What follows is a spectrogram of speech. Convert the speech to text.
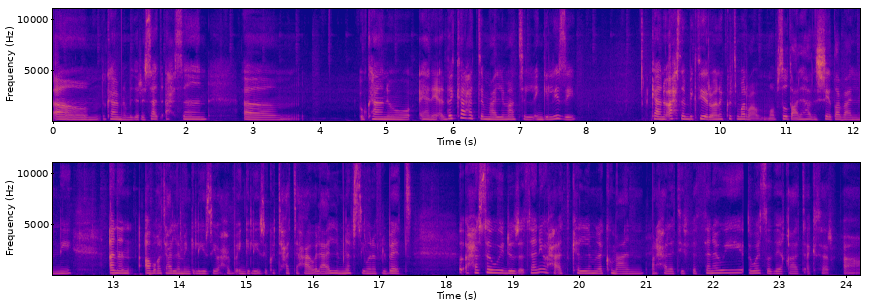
وكان المدرسات أحسن. وكانوا يعني أتذكر حتى معلمات الإنجليزي كانوا أحسن بكثير وأنا كنت مرة مبسوطة على هذا الشي طبعا لأني أنا أبغى أتعلم إنجليزي وأحب إنجليزي كنت حتى أحاول أعلم نفسي وأنا في البيت. حسوي جزء ثاني وحأتكلم لكم عن مرحلتي في الثانوي. سويت صديقات أكثر. آه.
